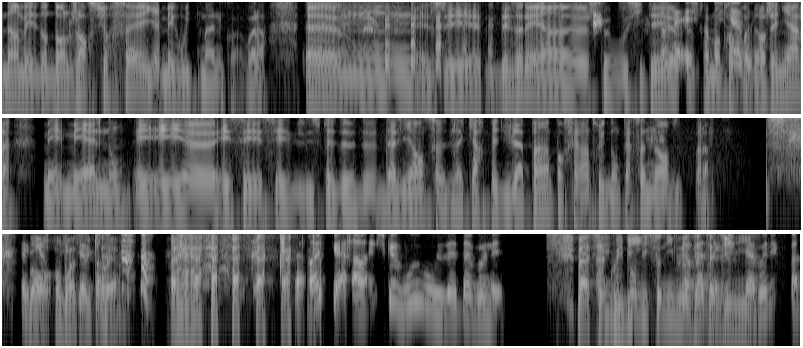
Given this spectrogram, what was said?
non, mais dans, le genre surfait, il y a Meg Whitman, quoi. Voilà. Euh, désolé, hein, je peux vous citer ouais, un entrepreneur génial, mais mais elle non. Et, et, et c'est l'espèce de d'alliance de, de la carpe et du lapin pour faire un truc dont personne n'a envie. Voilà. Bon, au moins c'est clair. Est-ce que vous, vous êtes abonné? Bah, C'est uniquement disponible aux États-Unis. abonné ou pas?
